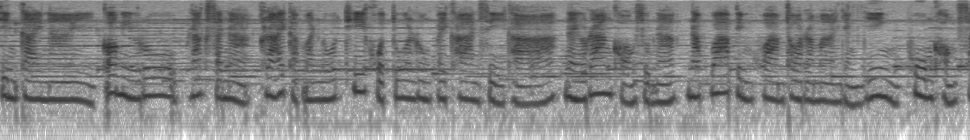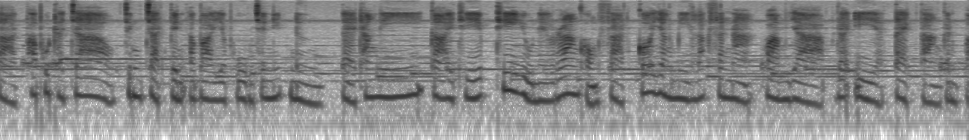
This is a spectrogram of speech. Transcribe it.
จริงกายใน ก็มีรูปลักษณะคล้ายกับมนุษย์ที่ขดตัวลงไปคานสี่ขา ในร่างของสุนัขนับว่าเป็นความทรมานอย่างยิ่ง ภูมิของสัตว์พระพุทธเจ้า จึงจัดเป็นอบายภูมิชนิดหนึ่งแต่ทั้งนี้กายทิพย์ที่อยู่ในร่างของสัตว์ก็ยังมีลักษณะความหยาบละเอียด ต่างกันไป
